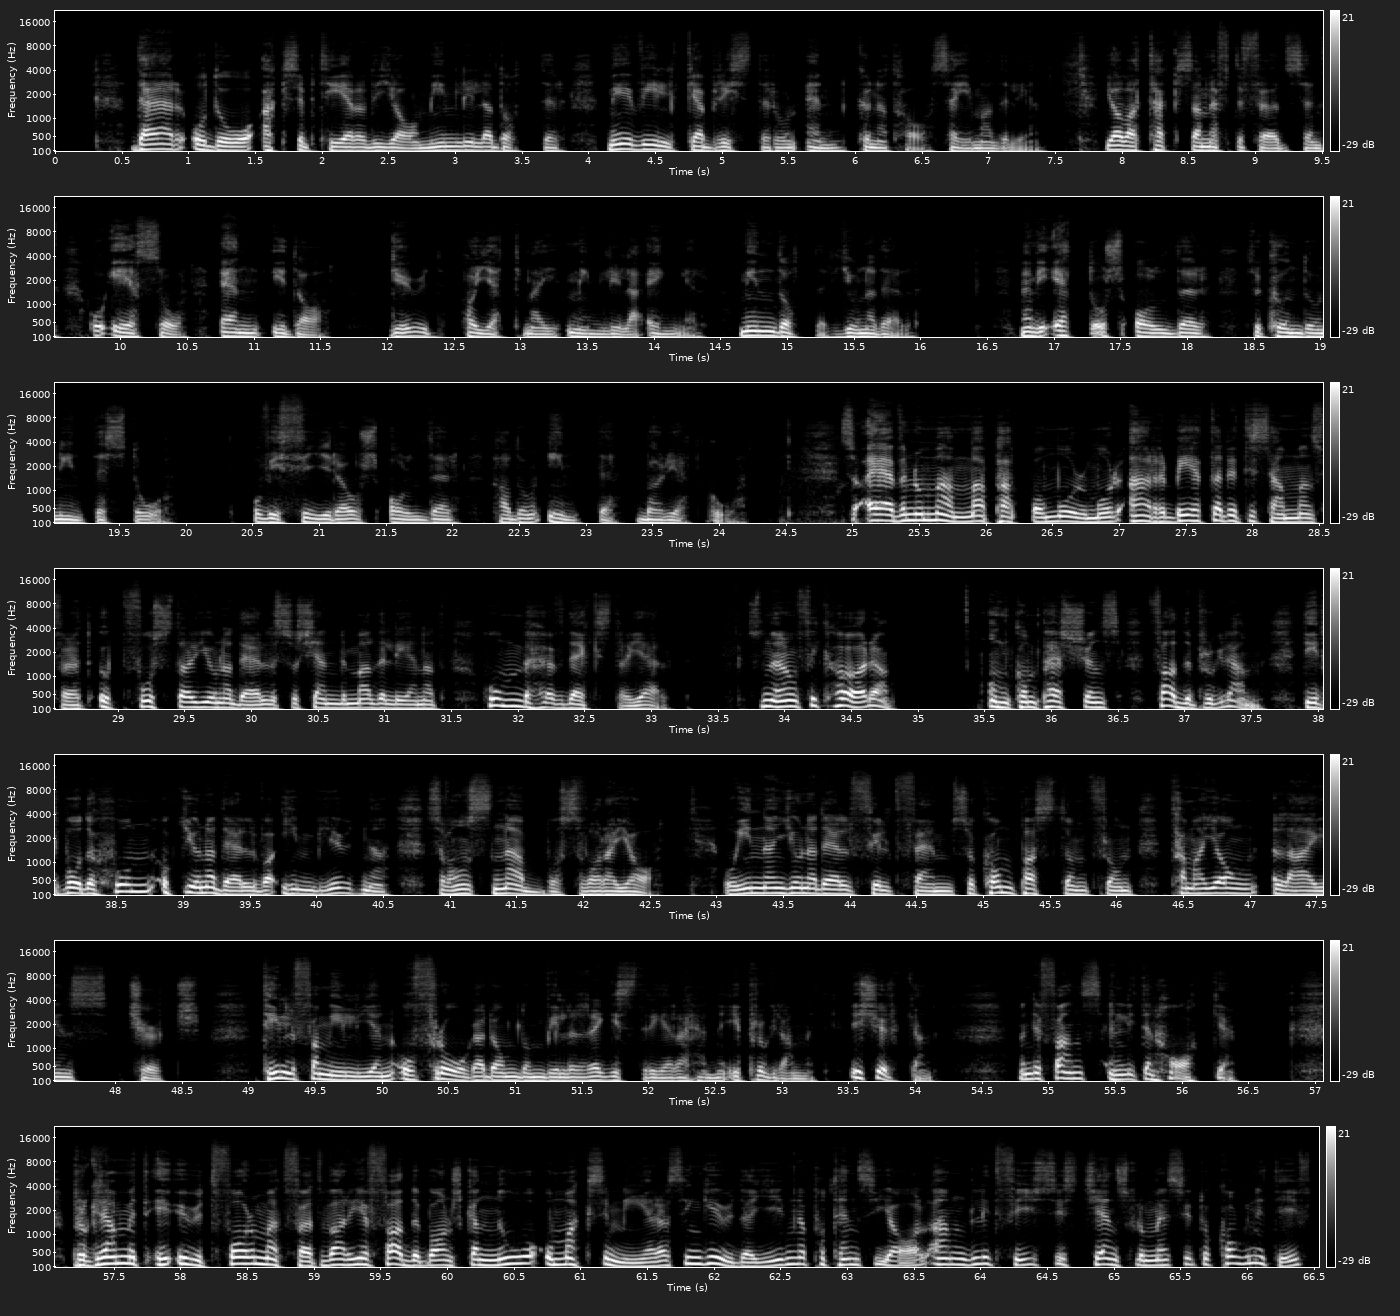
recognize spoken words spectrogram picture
Där och då accepterade jag min lilla dotter med vilka brister hon än kunnat ha, säger Madeleine. Jag var tacksam efter födseln och är så än idag. Gud har gett mig min lilla ängel, min dotter Jonadell. Men vid ett års ålder så kunde hon inte stå och vid fyra års ålder hade hon inte börjat gå. Så även om mamma, pappa och mormor arbetade tillsammans för att uppfostra Jonadell så kände Madeleine att hon behövde extra hjälp. Så när hon fick höra om Compassions fadderprogram, dit både hon och Jonadell var inbjudna, så var hon snabb att svara ja. Och innan Jonadell fyllt fem så kom pastorn från Tamayong Alliance Church till familjen och frågade om de ville registrera henne i programmet i kyrkan. Men det fanns en liten hake. Programmet är utformat för att varje fadderbarn ska nå och maximera sin gudagivna potential andligt, fysiskt, känslomässigt och kognitivt.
